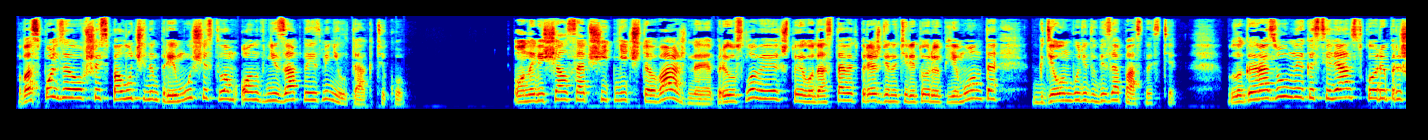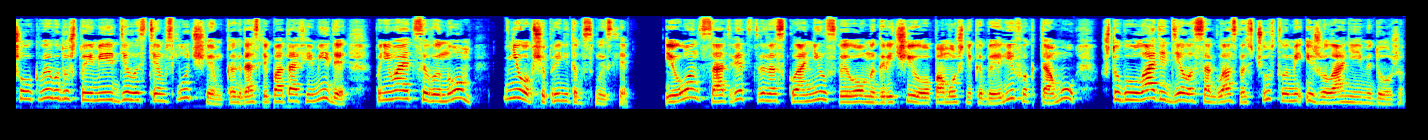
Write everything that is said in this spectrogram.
Воспользовавшись полученным преимуществом, он внезапно изменил тактику. Он обещал сообщить нечто важное, при условии, что его доставят прежде на территорию Пьемонта, где он будет в безопасности. Благоразумный Костелян вскоре пришел к выводу, что имеет дело с тем случаем, когда слепота Фемиды понимается в ином, не общепринятом смысле. И он, соответственно, склонил своего многоречивого помощника Бейлифа к тому, чтобы уладить дело согласно с чувствами и желаниями Дожа.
